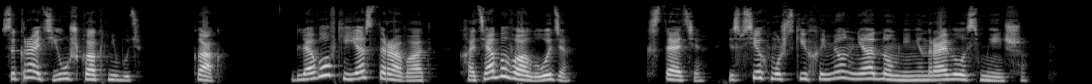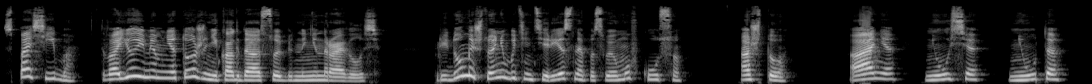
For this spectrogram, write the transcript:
Сократи уж как-нибудь». «Как?» «Для Вовки я староват. Хотя бы Володя». «Кстати, из всех мужских имен ни одно мне не нравилось меньше». «Спасибо. Твое имя мне тоже никогда особенно не нравилось. Придумай что-нибудь интересное по своему вкусу. А что? Аня, Нюся, Нюта.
